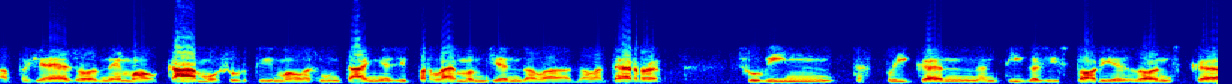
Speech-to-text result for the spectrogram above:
a pagès o anem al camp o sortim a les muntanyes i parlem amb gent de la, de la terra, sovint t'expliquen antigues històries doncs, que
